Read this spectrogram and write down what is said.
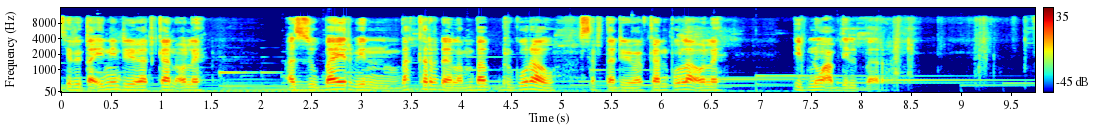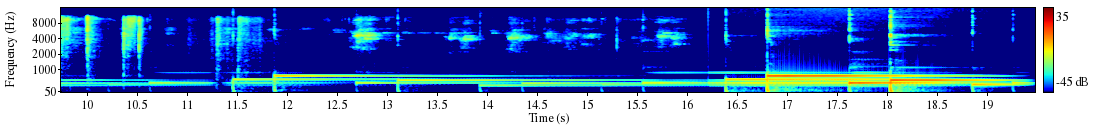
Cerita ini diriwayatkan oleh Az-Zubair bin Bakar dalam bab bergurau serta diriwayatkan pula oleh Ibnu Abdul Bar.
